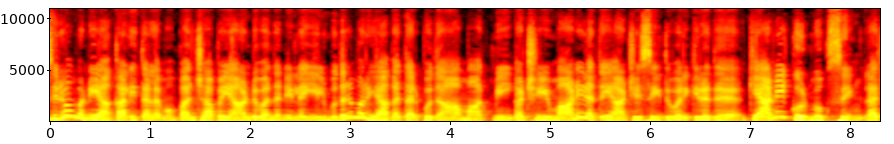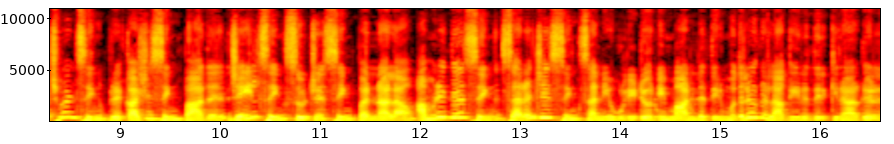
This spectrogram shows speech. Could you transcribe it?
சிரோமணி அகாலி தளமும் பஞ்சாபை ஆண்டு வந்த நிலையில் முதல் முறையாக தற்போது ஆம் ஆத்மி கட்சி மாநிலத்தை ஆட்சி செய்து வருகிறது. கியானி குர்முக் சிங் லட்சுமண் சிங் பிரகாஷ் சிங் பாதல் ஜெயில் சிங் சுர்ஜித் சிங் பன்னாலா அம்ரிந்தர் சிங் சரண்ஜித் சிங் சன்னி உள்ளிட்டோர் இம்மாநிலத்தின் முதல்வர்களாக இருந்திருக்கிறார்கள்.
